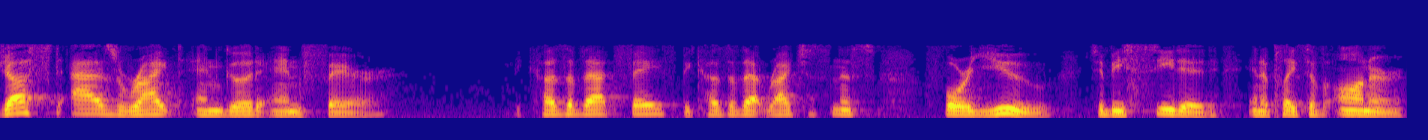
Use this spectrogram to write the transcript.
just as right and good and fair because of that faith, because of that righteousness, for you to be seated in a place of honor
